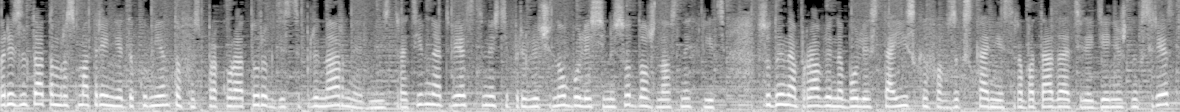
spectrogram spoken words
По результатам рассмотрения документов из прокуратуры к дисциплинарной и административной ответственности привлечено более 700 должностных лиц. В суды направлено более 100 исков о взыскании с работодателей денежных средств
